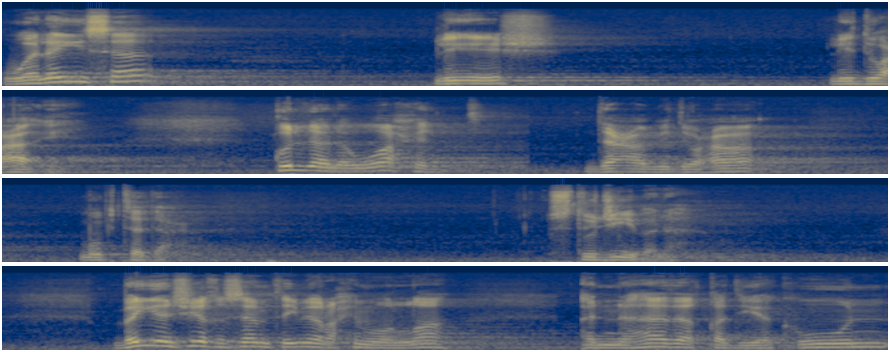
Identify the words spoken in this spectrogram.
وليس لإيش؟ لدعائه. قلنا لو واحد دعا بدعاء مبتدع استجيب له. بين شيخ الإسلام تيمية رحمه الله أن هذا قد يكون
